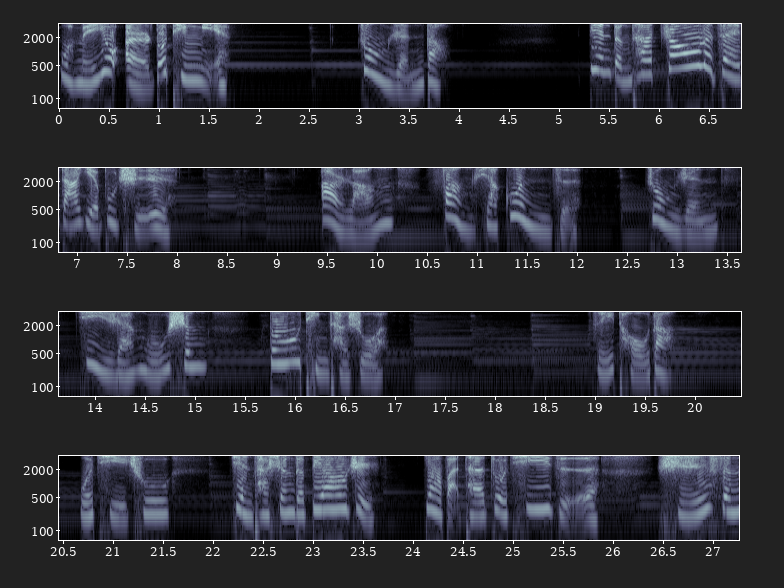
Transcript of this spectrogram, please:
我没有耳朵听你。”众人道：“便等他招了再打也不迟。”二郎放下棍子，众人既然无声，都听他说。贼头道：“我起初见他生的标致，要把他做妻子，十分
